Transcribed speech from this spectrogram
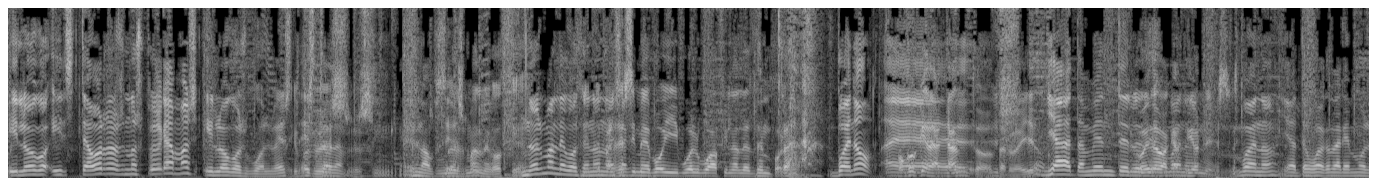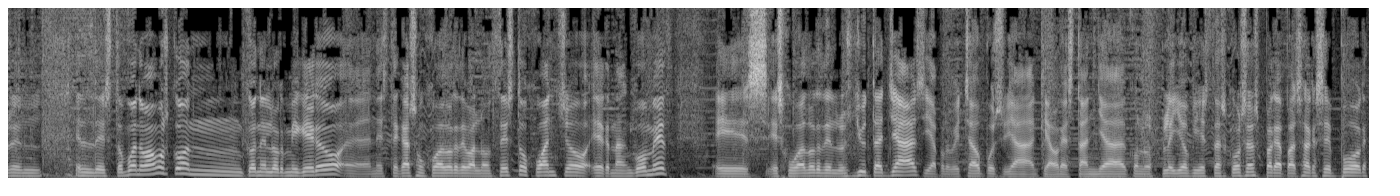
y luego y te ahorras unos programas y luego os vuelves. Pues Esto es, es, es- una opción. no es mal negocio. No es mal negocio, no, ¿Te no es- si me voy y vuelvo a final de temporada? Bueno, Poco eh, queda tanto, Cervello. Ya, también te lo Voy de vacaciones. Bueno, bueno, ya te guardaremos el, el de esto. Bueno, vamos con, con el hormiguero, eh, en este caso un jugador de baloncesto, Juancho Hernán Gómez. Es, es jugador de los Utah Jazz y ha aprovechado pues ya que ahora están ya con los playoffs y estas cosas para pasarse por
